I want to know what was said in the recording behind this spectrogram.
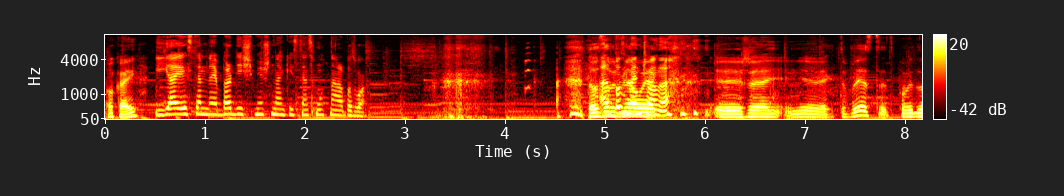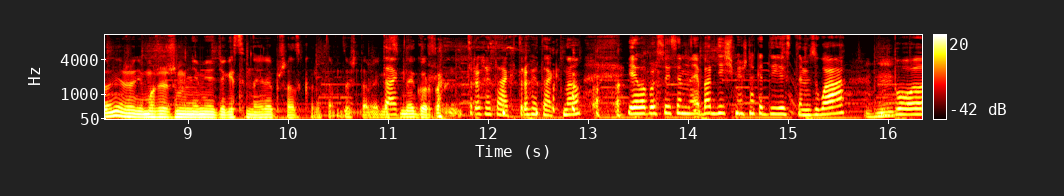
Okej. I ja jestem najbardziej śmieszna, jak jestem smutna albo zła. To Albo zmęczona. Jak, y, że nie, jak to jest to powiedzenie, że nie możesz mnie mieć, jak jestem najlepsza, skoro tam coś tam, jak Tak. jestem najgorsza. Trochę tak, trochę tak, no. Ja po prostu jestem najbardziej śmieszna, kiedy jestem zła, Mhm. bo,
